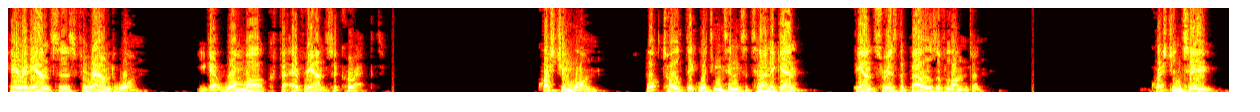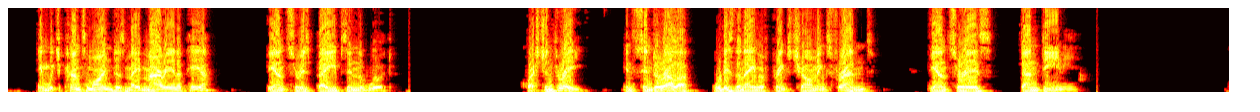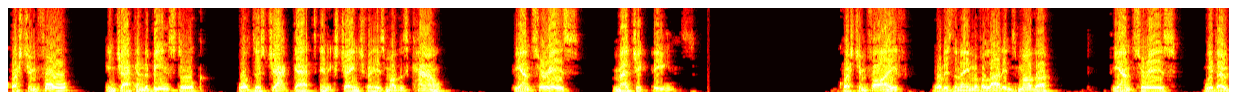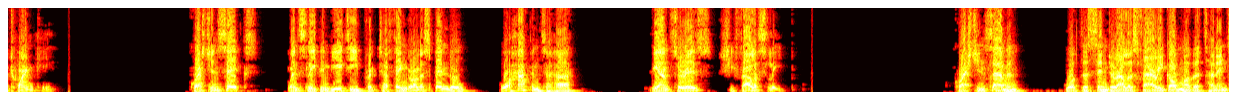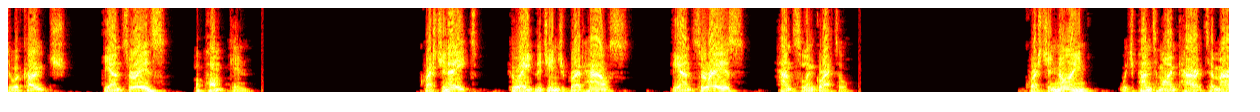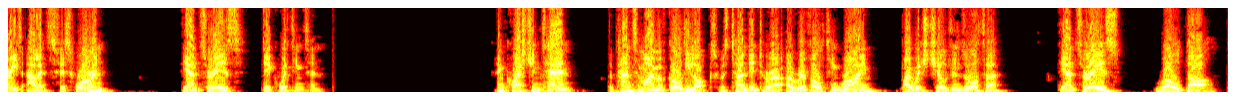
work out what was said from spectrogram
Here are the answers for round one. You get one mark for every answer correct. Question 1. What told Dick Whittington to turn again? The answer is the bells of London. Question 2. In which pantomime does Maid Marian appear? The answer is Babes in the Wood. Question 3. In Cinderella, what is the name of Prince Charming's friend? The answer is Dandini. Question 4. In Jack and the Beanstalk, what does Jack get in exchange for his mother's cow? The answer is magic beans. Question 5. What is the name of Aladdin's mother? The answer is Widow Twankey. Question 6. When Sleeping Beauty pricked her finger on a spindle, what happened to her? The answer is she fell asleep. Question 7. What does Cinderella's fairy godmother turn into a coach? The answer is a pumpkin. Question 8. Who ate the gingerbread house? The answer is Hansel and Gretel. Question 9. Which pantomime character marries Alice Fitzwarren? The answer is Dick Whittington. And question 10. The pantomime of Goldilocks was turned into a, a revolting rhyme by which children's author? The answer is Roald Dahl.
